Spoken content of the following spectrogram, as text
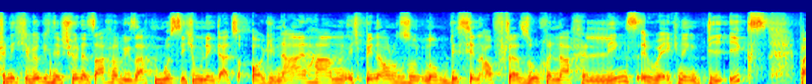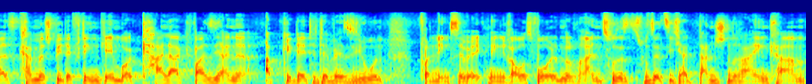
Finde ich wirklich eine schöne Sache. Wie gesagt, muss ich unbedingt als Original haben. Ich bin auch noch, so, noch ein bisschen auf der Suche nach Link's Awakening DX, weil es kam ja später für den Game Boy Color quasi eine abgedatete Version von Link's Awakening raus, wo noch ein zusätzlicher Dungeon reinkam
